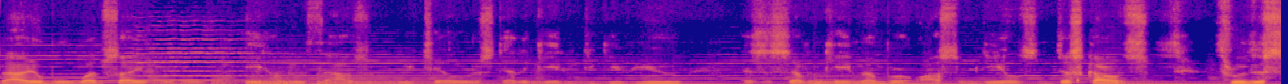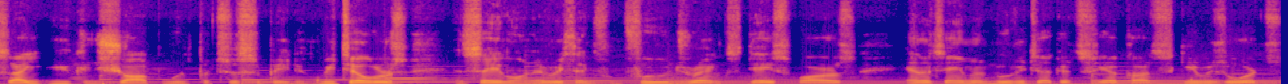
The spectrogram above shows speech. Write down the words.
valuable website with over 800,000 retailers dedicated to give you, as a 7K member, awesome deals and discounts. Through this site, you can shop with participating retailers and save on everything from food, drinks, day spas entertainment, movie tickets, haircuts, ski resorts,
